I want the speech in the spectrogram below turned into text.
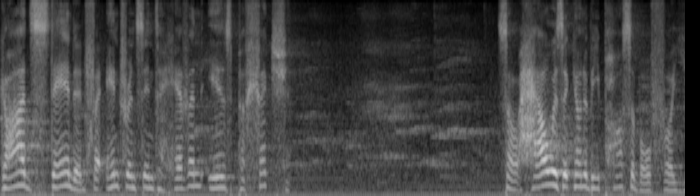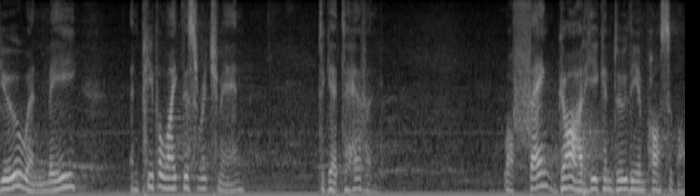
God's standard for entrance into heaven is perfection. So, how is it going to be possible for you and me and people like this rich man to get to heaven. Well, thank God he can do the impossible.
